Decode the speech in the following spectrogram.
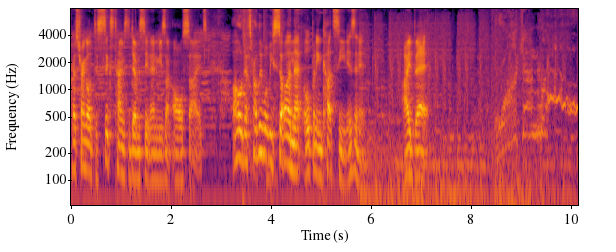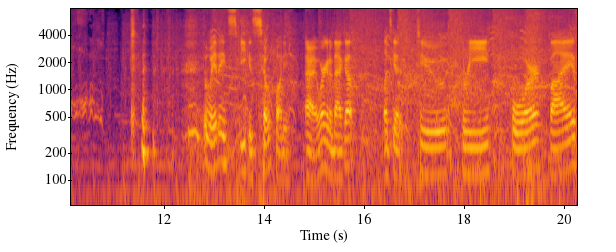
Press triangle up to six times to devastate enemies on all sides. Oh, that's probably what we saw in that opening cutscene, isn't it? I bet. the way they speak is so funny. Alright, we're gonna back up. Let's get two, three, four, five,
